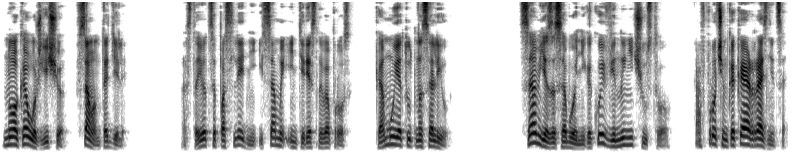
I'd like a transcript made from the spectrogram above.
Ну а кого же еще, в самом-то деле? Остается последний и самый интересный вопрос. Кому я тут насолил? Сам я за собой никакой вины не чувствовал. А впрочем, какая разница?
